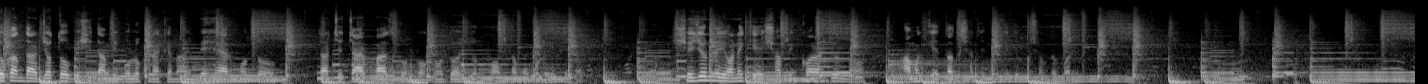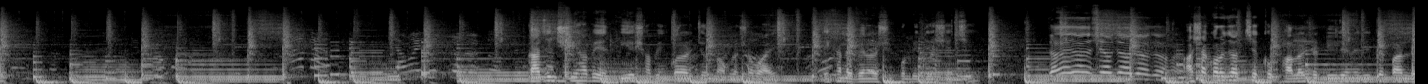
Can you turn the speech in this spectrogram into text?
দোকানদার যত বেশি দামি বলুক না কেন, আমি বেহায়ার মতো তার চেয়ে চার পাঁচ গুণ, কখনো দশ গুণ কম দামও বলে দিতে পারি। সেই জন্যই অনেকে শপিং করার জন্য আমাকে তাদের সাথে নিয়ে যেতে পছন্দ করে। কাজিন শিহাবের বিয়ে শপিং করার জন্য আমরা সবাই এখানে বেনারসি পল্লীতে এসেছি। আশা করা যাচ্ছে খুব ভালো একটা ডিল এনে দিতে পারলে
